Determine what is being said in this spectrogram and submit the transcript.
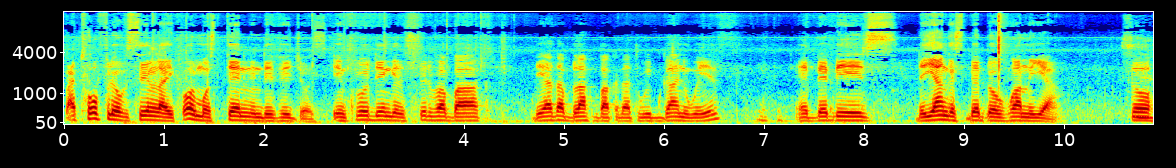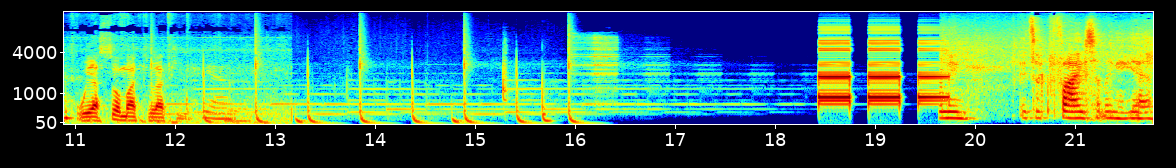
but hopefully we've seen like almost 10 individuals, including a silverback, the other blackback that we began with, a babies, the youngest baby of one year. So mm. we are so much lucky. Yeah. Morning. It's like five something a.m.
